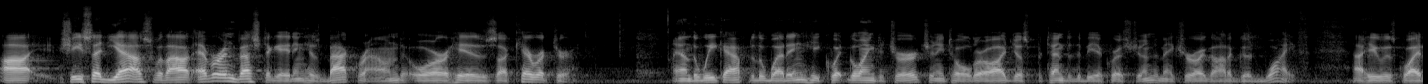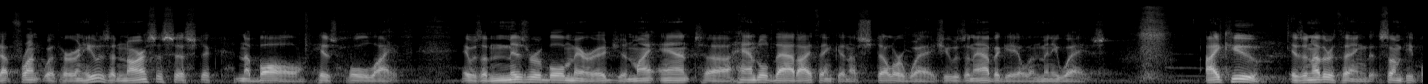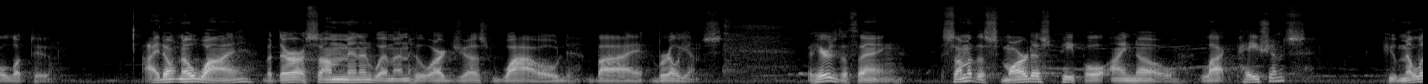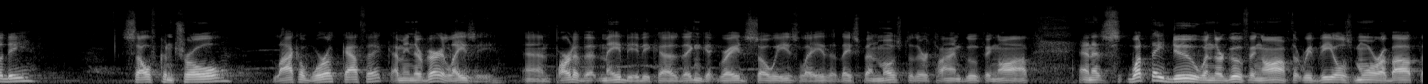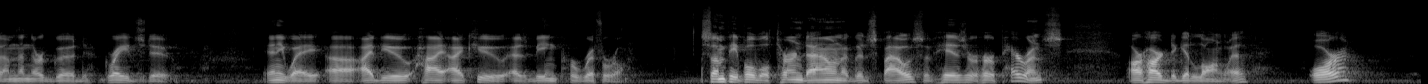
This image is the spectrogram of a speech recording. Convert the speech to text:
uh, she said yes without ever investigating his background or his uh, character. And the week after the wedding, he quit going to church and he told her, Oh, I just pretended to be a Christian to make sure I got a good wife. Uh, he was quite upfront with her, and he was a narcissistic Nabal his whole life. It was a miserable marriage, and my aunt uh, handled that, I think, in a stellar way. She was an Abigail in many ways. IQ is another thing that some people look to. I don't know why, but there are some men and women who are just wowed by brilliance. But here's the thing some of the smartest people I know lack patience, humility, self control, lack of work ethic. I mean, they're very lazy. And part of it may be because they can get grades so easily that they spend most of their time goofing off. And it's what they do when they're goofing off that reveals more about them than their good grades do. Anyway, uh, I view high IQ as being peripheral. Some people will turn down a good spouse if his or her parents are hard to get along with, or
